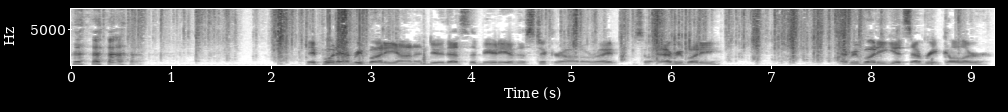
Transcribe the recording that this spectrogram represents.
they put everybody on it, dude. That's the beauty of the sticker auto, right? So everybody, everybody gets every color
